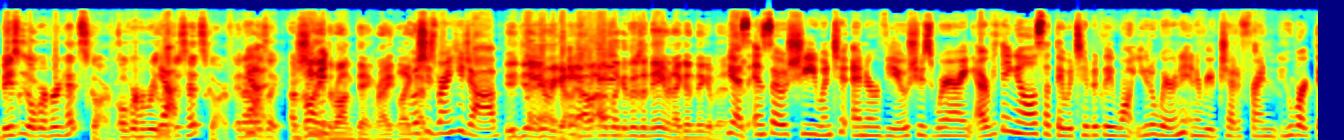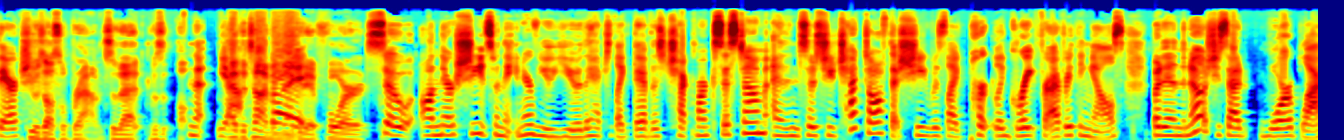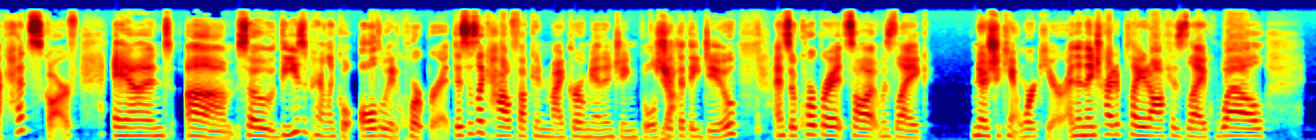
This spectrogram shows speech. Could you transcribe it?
basically over her headscarf, over her religious headscarf. And I was like, I'm She calling it the wrong thing, right? Like, Well, I'm- she's wearing hijab. yeah, here we go. And- I, I was like, there's a name and I couldn't think of it. Yes, and so she went to interview. She was wearing everything else that they would typically want you to wear in an interview. She had a friend who worked there. She was also brown, so that was No, yeah, at the time a negative for. So on their sheets when they interview you, they have to like they have this check mark system, and so she checked off that she was like per, like great for everything else, but in the note she said wore a black headscarf, and um so these apparently go all the way to corporate. This is like how fucking micromanaging bullshit Yeah. that they do, and so corporate saw it was like, no, she can't work here, and then they try to play it off as like, well.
